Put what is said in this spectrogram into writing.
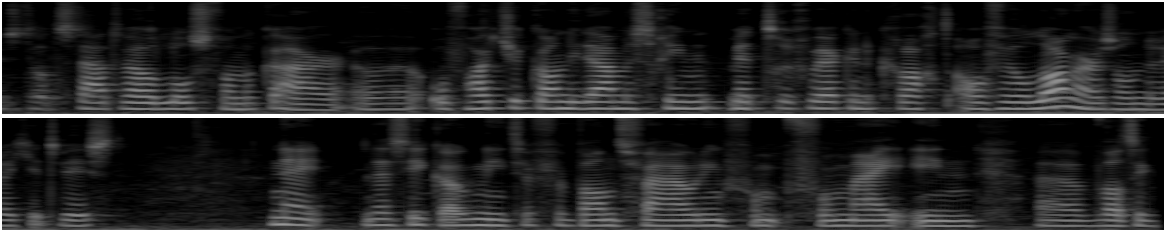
dus dat staat wel los van elkaar. Uh, of had je candida misschien met terugwerkende kracht al veel langer zonder dat je het wist? Nee, daar zie ik ook niet de verbandsverhouding voor, voor mij in. Uh, wat ik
